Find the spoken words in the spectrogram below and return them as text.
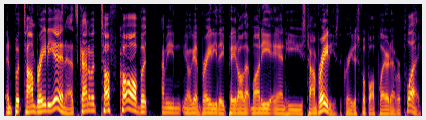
and put Tom Brady in? That's kind of a tough call, but I mean, you know, again, Brady, they paid all that money, and he's Tom Brady. He's the greatest football player to ever play.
